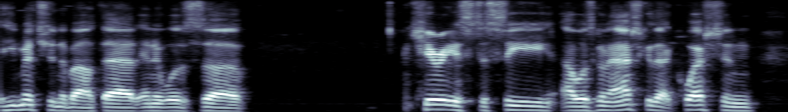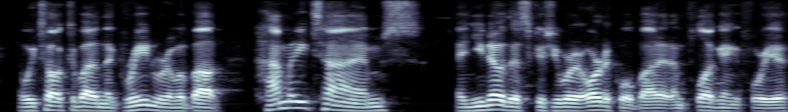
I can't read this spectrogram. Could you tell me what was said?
he mentioned about that, and it was uh, curious to see. I was going to ask you that question, and we talked about in the green room about how many times, and you know this because you wrote an article about it, I'm plugging it for you.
